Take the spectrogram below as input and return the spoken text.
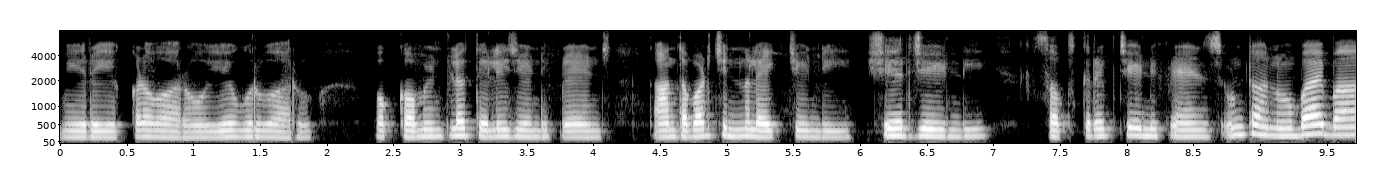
మీరు ఎక్కడ వారో ఏ ఊరు వారో ఒక కామెంట్లో తెలియజేయండి ఫ్రెండ్స్ దాంతోపాటు చిన్న లైక్ చేయండి షేర్ చేయండి సబ్స్క్రైబ్ చేయండి ఫ్రెండ్స్ ఉంటాను. బాయ్ బాయ్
